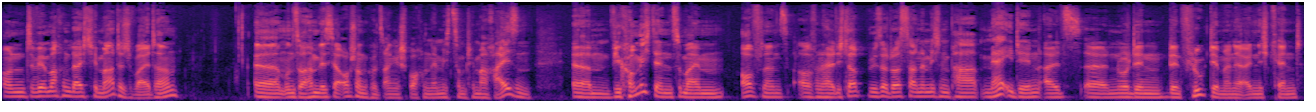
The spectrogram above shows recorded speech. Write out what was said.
Und wir machen gleich thematisch weiter. Ähm, und so haben wir es ja auch schon kurz angesprochen, nämlich zum Thema Reisen. Ähm, wie komme ich denn zu meinem Auflandsaufenthalt? Ich glaube, Lisa, du hast da nämlich ein paar mehr Ideen als äh, nur den, den Flug, den man ja eigentlich kennt.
